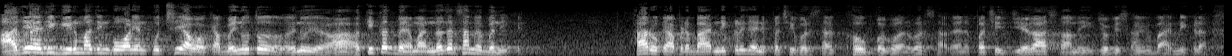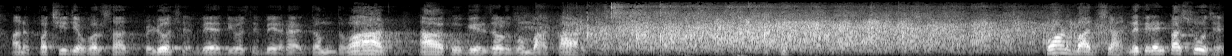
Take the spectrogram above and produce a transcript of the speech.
આજે હજી ગીરમાં જઈને ગોવાળિયાને પૂછી આવો કે આ બન્યું તો એનું, હા, હકીકત બને, અમારી નજર સામે બની કે. સારું કે આપણે બહાર નીકળી જાય ને પછી વરસાદ, ખૂબ ભગવાન વરસાવે અને પછી જેવા સ્વામી, જોગી સ્વામી બહાર નીકળ્યા અને પછી જે વરસાદ પડ્યો છે, બે દિવસની બે રાત ધમધમાટ આખું ગીર જળ બુંબાકાર કોણ બાદશાહ? નહીં એની પાસે શું છે?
